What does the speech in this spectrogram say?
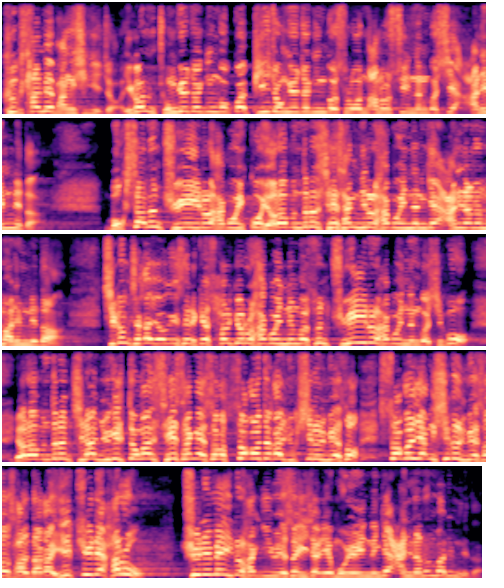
그 삶의 방식이죠. 이건 종교적인 것과 비종교적인 것으로 나눌 수 있는 것이 아닙니다. 목사는 주의 일을 하고 있고 여러분들은 세상 일을 하고 있는 게 아니라는 말입니다. 지금 제가 여기서 이렇게 설교를 하고 있는 것은 주의 일을 하고 있는 것이고 여러분들은 지난 6일 동안 세상에서 썩어져갈 육신을 위해서 썩을 양식을 위해서 살다가 일주일에 하루 주님의 일을 하기 위해서 이 자리에 모여 있는 게 아니라는 말입니다.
